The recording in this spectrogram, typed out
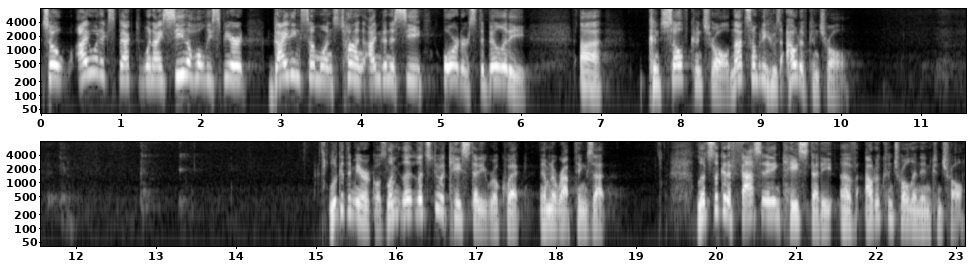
So I would expect when I see the Holy Spirit guiding someone's tongue, I'm going to see order, stability, uh, self control, not somebody who's out of control. Look at the miracles. Let me, let, us do a case study real quick. I'm going to wrap things up. Let's look at a fascinating case study of out of control and in control.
